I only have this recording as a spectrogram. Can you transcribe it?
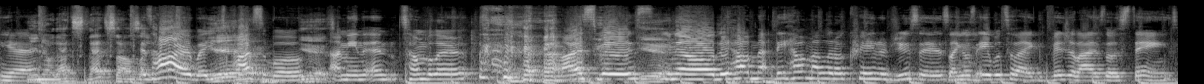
Yeah. you know that's that sounds like It's hard, but it's possible. Yeah, I mean, and Tumblr, MySpace, Yeah. you know, they help my, they help my little creative juices. Like I Mm. was able to like visualize those things.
